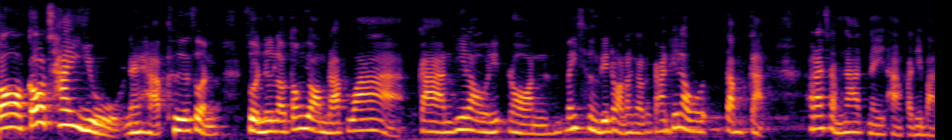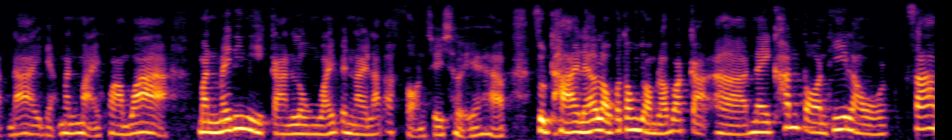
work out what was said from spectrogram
ก็ก็ใช่อยู่นะครับ คือส่วนส่วนหนึ่งเราต้องยอมรับว่าการที่เราริดรอน ไม่เชิงริดรอนการที่เราจำกัดพระราชอำนาจในทางปฏิบัติได้เนี่ยมันหมายความว่ามันไม่ได้มีการลงไว้เป็นลายลักษณ์อักษรเฉยๆครับ สุดท้ายแล้วเราก็ต้องยอมรับว่าในขั้นตอนที่เราสร้าง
